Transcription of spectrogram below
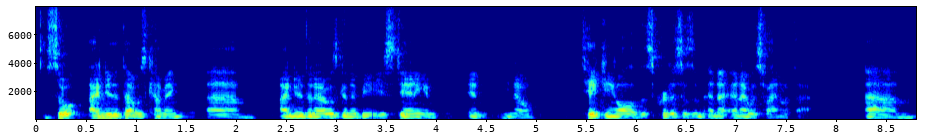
so I knew that that was coming. Um, I knew that I was going to be standing and, and you know taking all of this criticism, and I, and I was fine with that. Um,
